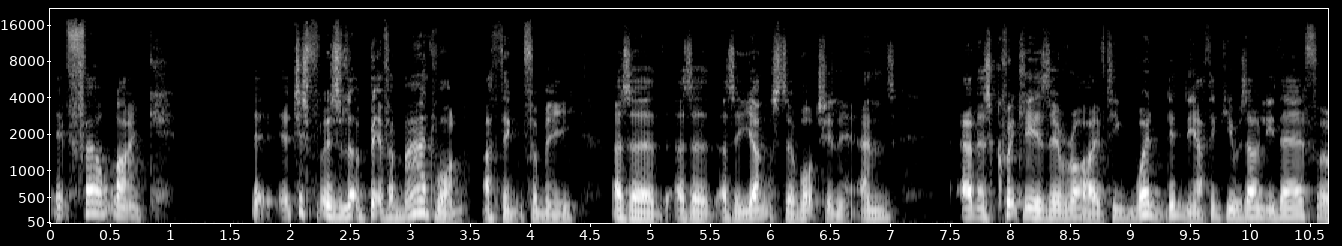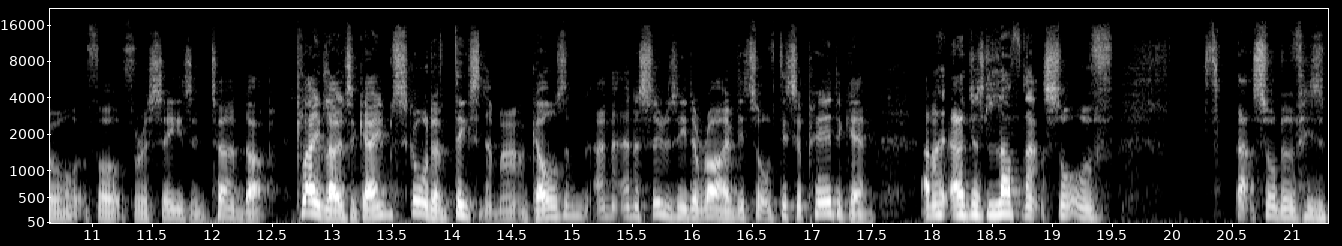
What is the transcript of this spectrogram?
it felt like, it, it just was a bit of a mad one. I think for me as a as a as a youngster watching it, and and as quickly as he arrived, he went, didn't he? I think he was only there for for, for a season. Turned up, played loads of games, scored a decent amount of goals, and, and, and as soon as he'd arrived, he sort of disappeared again. And I, I just love that sort of that sort of his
